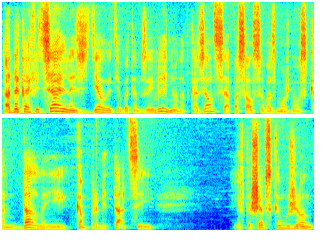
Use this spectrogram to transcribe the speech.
Однако официально сделать об этом заявление он отказался, опасался возможного скандала и компрометации. Евтушевскому же он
